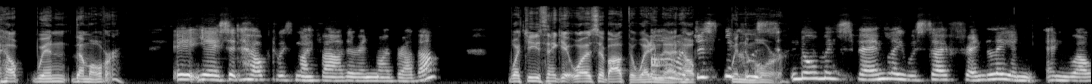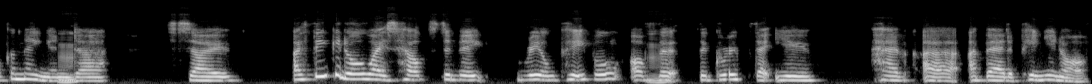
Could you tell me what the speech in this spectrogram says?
helped win them over. It, yes, it helped with my father and my brother. What do you think it was about the wedding that Oh, helped just win them over? Norman's family was so friendly and, and welcoming. And Mm-hmm. uh, so I think it always helps to meet real people of Mm-hmm. the, the group that you have a, a bad opinion of.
